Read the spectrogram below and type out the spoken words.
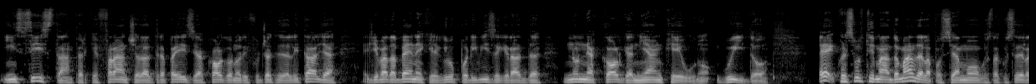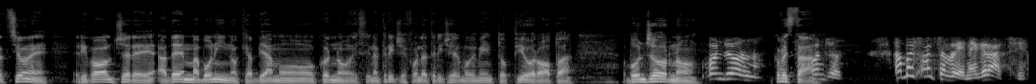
insista perché Francia ed altri paesi accolgono rifugiati dall'Italia e gli vada bene che il gruppo di Visegrad non ne accolga neanche uno. Guido. E quest'ultima domanda la possiamo, questa considerazione, rivolgere ad Emma Bonino che abbiamo con noi, senatrice e fondatrice del Movimento Più Europa. Buongiorno. Buongiorno. Come sta? Buongiorno. Abbastanza bene, grazie.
